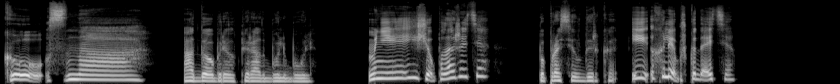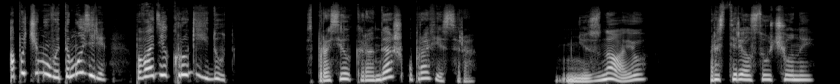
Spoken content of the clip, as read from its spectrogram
«Вкусно!» — одобрил пират Бульбуль. «Мне еще положите?» — попросил Дырка. «И хлебушка дайте». «А почему в этом озере по воде круги идут?» — спросил карандаш у профессора. «Не знаю», — растерялся ученый.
